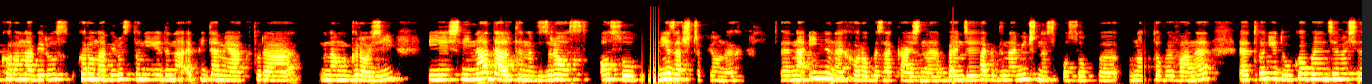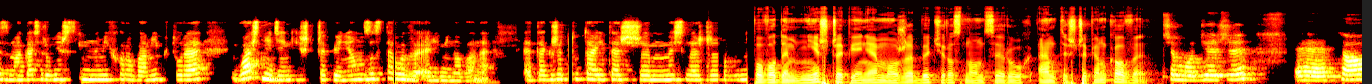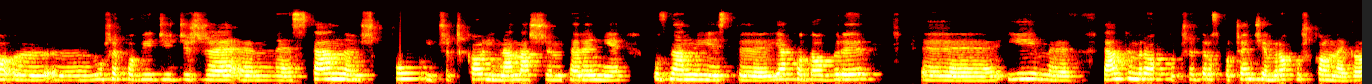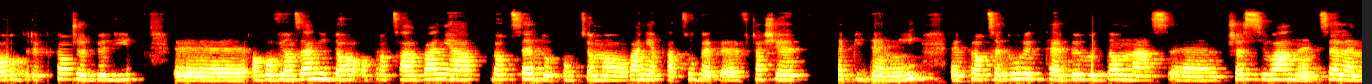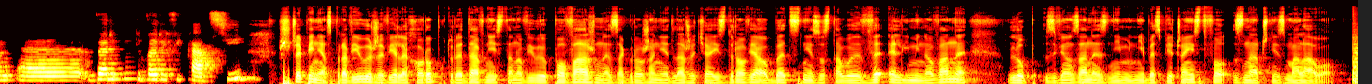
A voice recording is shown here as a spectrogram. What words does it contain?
Koronawirus, koronawirus to nie jedyna epidemia, która nam grozi i jeśli nadal ten wzrost osób niezaszczepionych na inne choroby zakaźne będzie w tak dynamiczny sposób odnotowywany, to niedługo będziemy się zmagać również z innymi chorobami, które właśnie dzięki szczepieniom zostały wyeliminowane. Także tutaj też myślę, że. Powodem nieszczepienia może być rosnący ruch antyszczepionkowy. Przy młodzieży to muszę powiedzieć, że stan szkół i przedszkoli na naszym terenie uznany jest jako dobry. I w tamtym roku, przed rozpoczęciem roku szkolnego, dyrektorzy byli obowiązani do opracowania procedur funkcjonowania placówek w czasie epidemii. Procedury te były do nas e, przesyłane celem e, weryfikacji. Szczepienia sprawiły, że wiele chorób, które dawniej stanowiły poważne zagrożenie dla życia i zdrowia, obecnie zostały wyeliminowane lub związane z nim niebezpieczeństwo znacznie zmalało.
